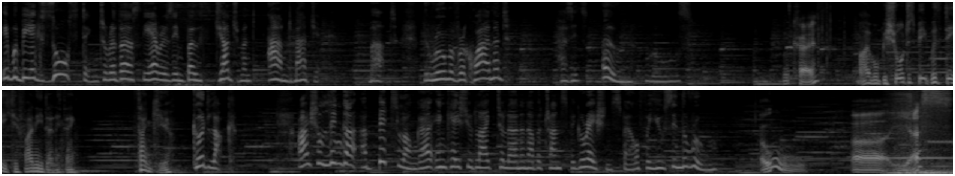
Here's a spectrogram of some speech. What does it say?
It would be exhausting to reverse the errors in both judgment and magic. But the Room of Requirement has its own rules. Okay. I will be sure to speak with Deek if I need anything. Thank you. Good luck. I shall linger a bit longer in case you'd like to learn another transfiguration spell for use in the room. Oh. Uh, yes?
